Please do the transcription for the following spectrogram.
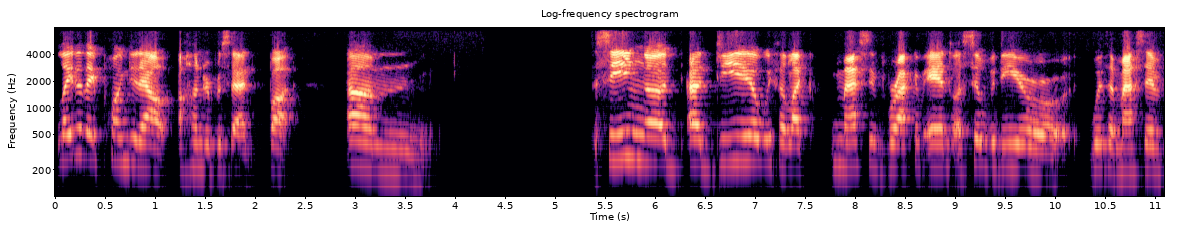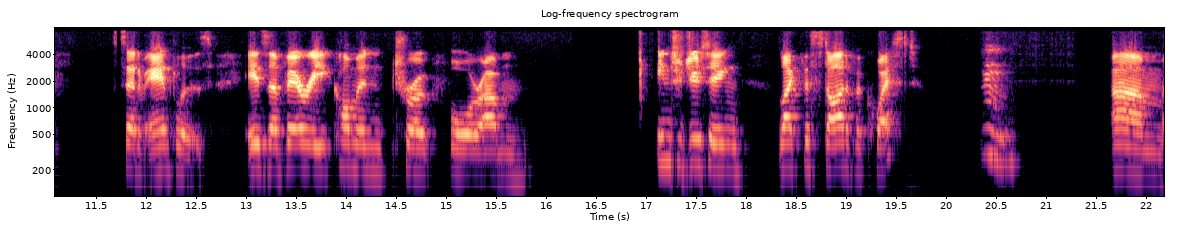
later they pointed out 100%, but um, seeing a, a deer with a like massive rack of antlers, a silver deer or with a massive set of antlers is a very common trope for um, introducing like the start of a quest. Hmm. Um,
